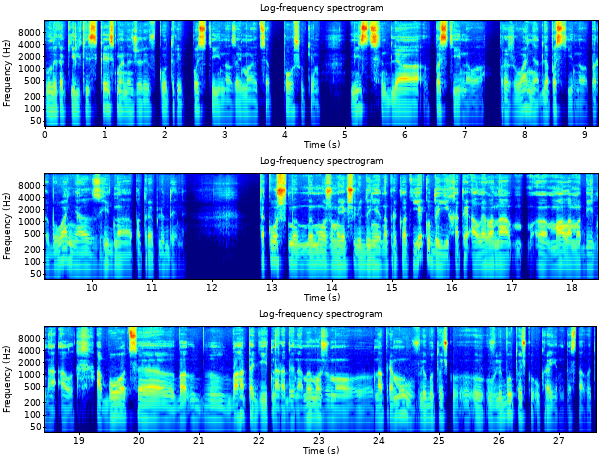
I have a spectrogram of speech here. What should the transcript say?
велика кількість кейс-менеджерів, котрі постійно займаються пошуком місць для постійного проживання, для постійного перебування згідно потреб людини. Також ми, ми можемо, якщо людині, наприклад, є куди їхати, але вона е, маломобільна, або це багатодітна родина, ми можемо напряму в любу точку, в любу точку України доставити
